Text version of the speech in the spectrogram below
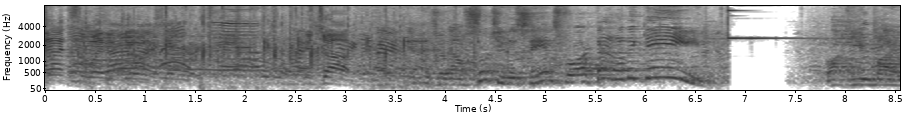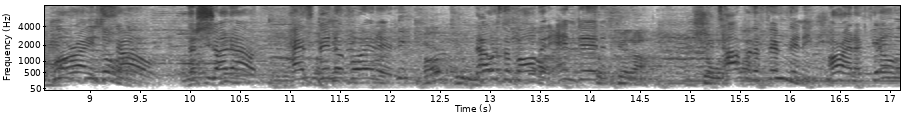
That's the way to do it. Good job. The Fans are now searching the stands for our fan of the game. Brought to you by All right, so the shutout has been avoided. That was the ball that ended the top of the fifth inning. All right, I feel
